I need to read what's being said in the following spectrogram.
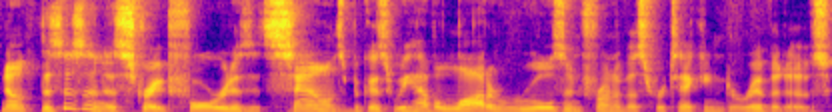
Now, this isn't as straightforward as it sounds because we have a lot of rules in front of us for taking derivatives,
